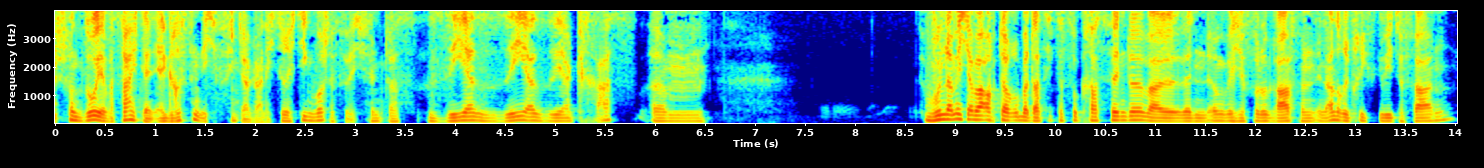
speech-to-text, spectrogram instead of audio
schon so, ja, was war ich denn? Ergriffen? Ich finde da gar nicht die richtigen Worte für. Ich finde das sehr, sehr, sehr krass. Ähm, Wunder mich aber auch darüber, dass ich das so krass finde, weil wenn irgendwelche Fotografen in andere Kriegsgebiete fahren,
